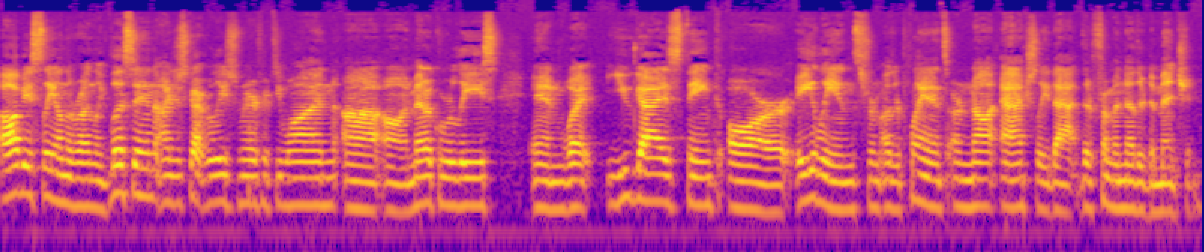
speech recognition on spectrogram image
obviously on the run. Like, listen, I just got released from Air 51 uh, on medical release, and what you guys think are aliens from other planets are not actually that. They're from another dimension,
